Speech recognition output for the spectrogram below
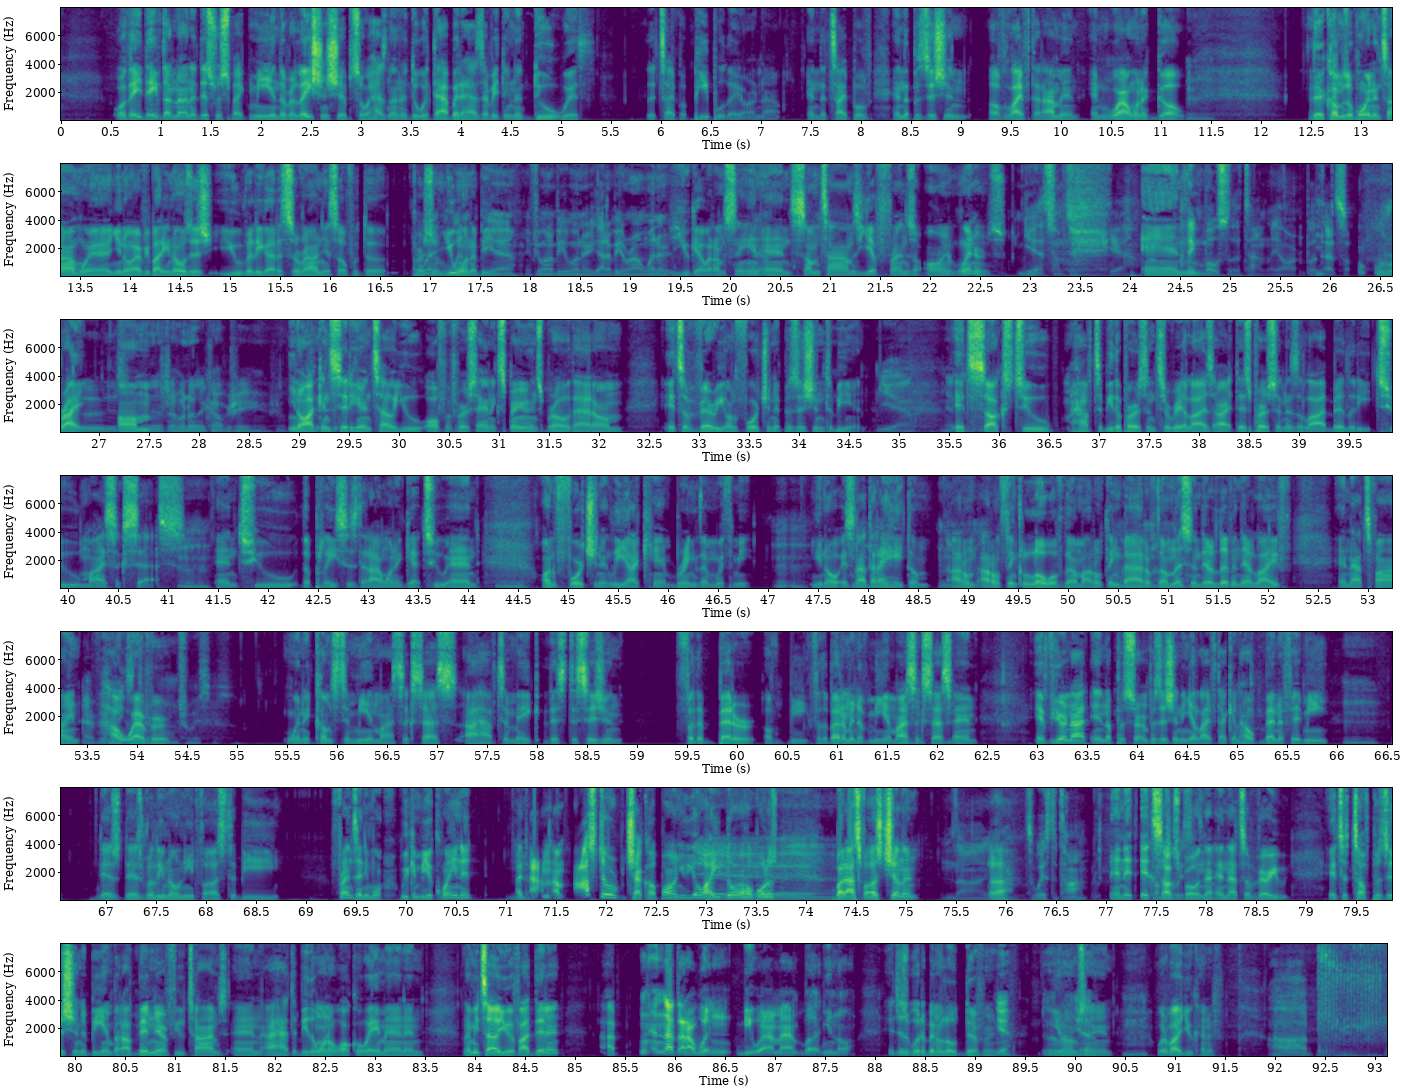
Or they they've done nothing to disrespect me in the relationship, so it has nothing to do with that. But it has everything to do with the type of people they are now, and the type of and the position of life that I'm in, and where I want to go. Mhm. There comes a point in time where you know everybody knows this. You really got to surround yourself with the person Win- you want to be. Yeah, if you want to be a winner, you got to be around winners. You get what I'm saying? Yeah. And sometimes your friends aren't winners. Yeah, sometimes. Yeah, And I think most of the time they aren't, but that's right. Um, that's another conversation. You know, I can sit here and tell you off of firsthand experience, bro, that um it's a very unfortunate position to be in. Yeah, It sucks to have to be the person to realize, all right, this person is a liability to my success hmm and to the places that I want to get to and hmm unfortunately I can't bring them with me. Mm-mm. You know, it's not that I hate them. No, I don't no. I don't think low of them. I don't think No, bad of them. Listen, they're living their life and that's fine. Everyone However, when it comes to me and my success, I have to make this decision for the better of me, for the betterment Mhm. of me and my Mhm. success. Mhm. And if you're not in a p- certain position in your life that can help benefit me, Mhm. there's there's really no need for us to be friends anymore. We can be acquainted. Yeah. I, I'm, I'm, I'll still check up on you. Yo, how you doing? Hope all this. But as for us chilling, nah, uh, it's a waste of time. and it, it a sucks, bro. And, that, and that's a very, it's a tough position to be in. But I've been Mhm. there a few times, and I had to be the one to walk away, man. And let me tell you, if I didn't, I, not that I wouldn't be where I'm at, but you know, it just would have been a little different. Yeah. You know what I'm Yeah. saying? Mhm. What about you, Kenneth? Uh,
